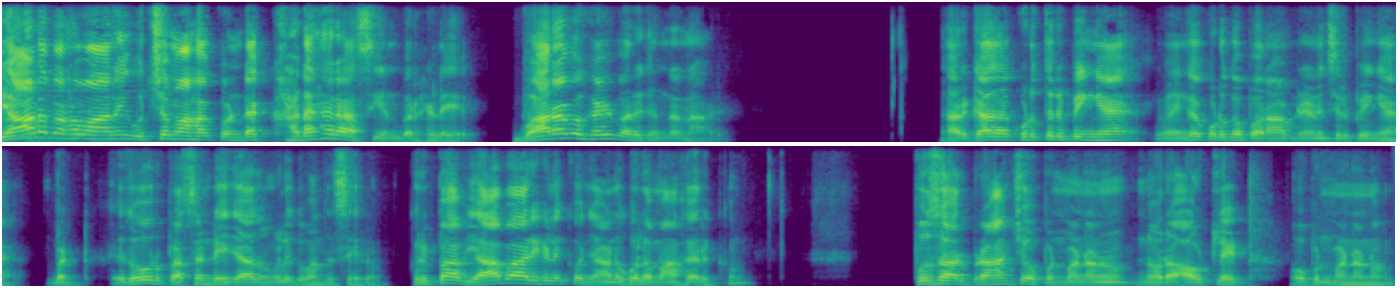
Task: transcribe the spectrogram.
வியாழ பகவானை உச்சமாக கொண்ட கடகராசி என்பர்களே வரவுகள் வருகின்ற நாள். யாருக்காவது கொடுத்துருப்பீங்க இவன் எங்கே கொடுக்க போகிறான் அப்படின்னு நினச்சிருப்பீங்க. பட் ஏதோ ஒரு பர்சன்டேஜாவது உங்களுக்கு வந்து சேரும். குறிப்பாக வியாபாரிகளுக்கு கொஞ்சம் அனுகூலமாக இருக்கும். புதுசாக பிரான்ச் ஓப்பன் பண்ணணும் இன்னொரு அவுட்லெட் ஓப்பன் பண்ணணும்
